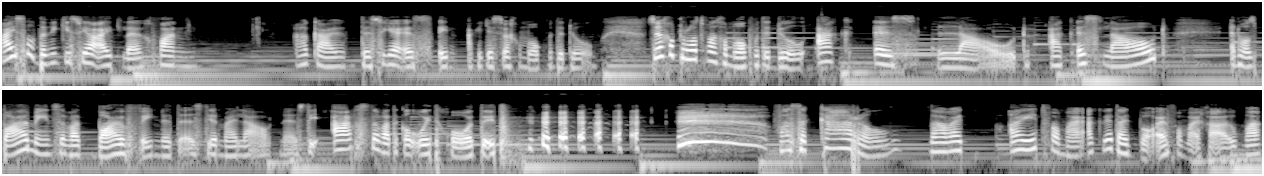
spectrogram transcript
Hy sal dingetjies vir jou uitlig van Okay, dis wie jy is en ek het jou so gemaak met 'n doel. So gepraat van gemaak met 'n doel. Ek is loud. Ek is loud en ons baie mense wat baie offended is deur my loudness. Die ergste wat ek al ooit gehad het. was 'n Karel. Nou hy hy het van my, ek weet hy het baie van my gehou, maar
